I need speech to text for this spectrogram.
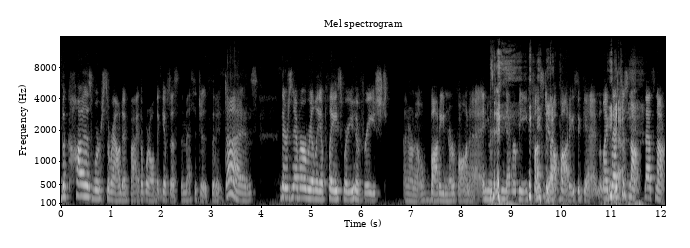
because we're surrounded by the world that gives us the messages that it does there's never really a place where you have reached I don't know, body nirvana, and you'll just never be fussed Yeah. about bodies again. Like that's Yeah. just not that's not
